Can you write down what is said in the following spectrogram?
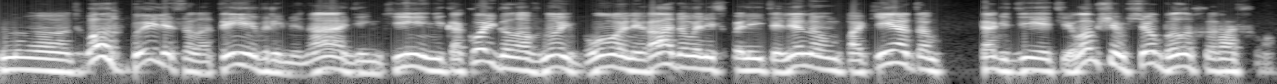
Вот. вот были золотые времена, деньки, никакой головной боли, радовались полиэтиленовым пакетам, как дети. В общем, все было хорошо.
